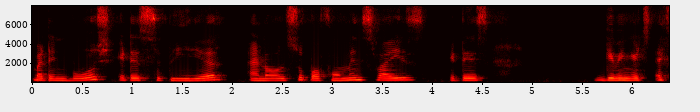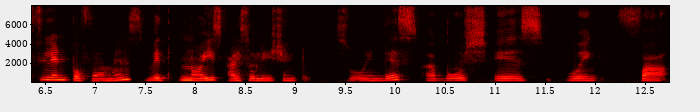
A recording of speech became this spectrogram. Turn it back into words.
But in Bose, it is superior and also performance wise it is giving its excellent performance with noise isolation too. So in this uh, Bose is going far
